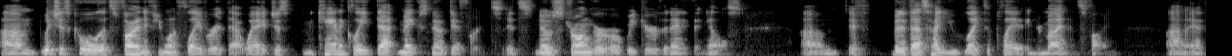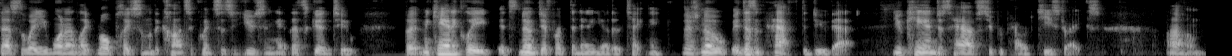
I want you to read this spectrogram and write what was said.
um, which is cool. It's fine if you want to flavor it that way. Just mechanically, that makes no difference. It's no stronger or weaker than anything else. Um, if but if that's how you like to play it in your mind, that's fine. Uh, and if that's the way you want to like role play some of the consequences of using it, that's good too. but mechanically, it's no different than any other technique. There's no, it doesn't have to do that. You can just have superpowered ki strikes. Um,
